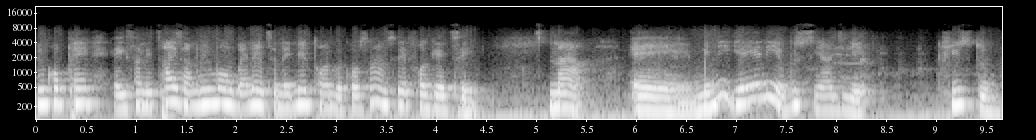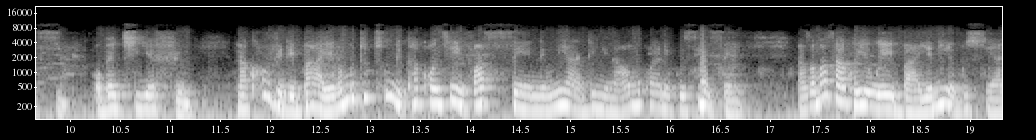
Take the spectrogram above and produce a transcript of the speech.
mekɔpɛ ɛyi sanitizer no mema wo ban na ɛtɛ ne tɔn so am sɛ forget na mene yɛyɛ ne yɛbusua deɛ kristo nti ɔbɛgye yɛ firim na covid baa yɛ no wɔn tutu mika kɔgye vaccine ne ne ade nyinaa ɔmokora ne kɔsii sɛn na sɛ ɔmasa asa akɔyɛ wei baa yɛ ne yɛbusua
